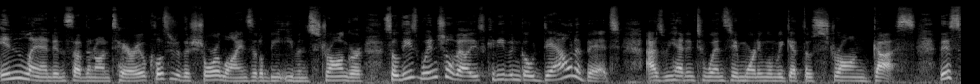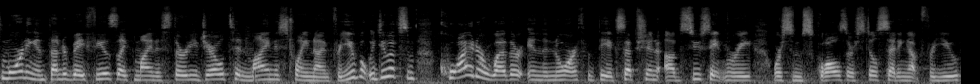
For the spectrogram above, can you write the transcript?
inland in southern Ontario. Closer to the shorelines, it'll be even stronger. So these wind chill values could even go down a bit as we head into Wednesday morning when we get those strong gusts. This morning in Thunder Bay feels like minus 30, Geraldton minus 29 for you, but we do have some quieter weather in the north with the exception of Sault Ste. Marie where some squalls are still setting up for you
